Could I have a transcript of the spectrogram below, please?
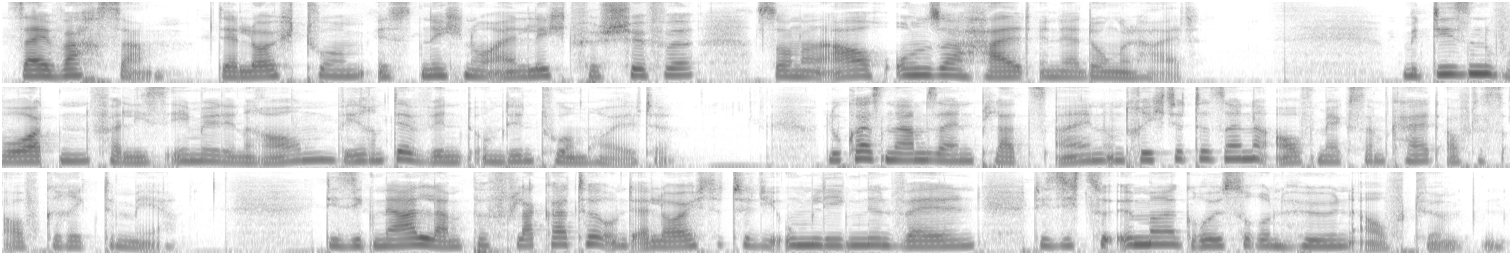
Sei wachsam, der Leuchtturm ist nicht nur ein Licht für Schiffe, sondern auch unser Halt in der Dunkelheit. Mit diesen Worten verließ Emil den Raum, während der Wind um den Turm heulte. Lukas nahm seinen Platz ein und richtete seine Aufmerksamkeit auf das aufgeregte Meer. Die Signallampe flackerte und erleuchtete die umliegenden Wellen, die sich zu immer größeren Höhen auftürmten.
